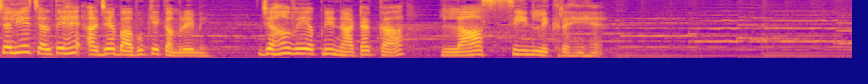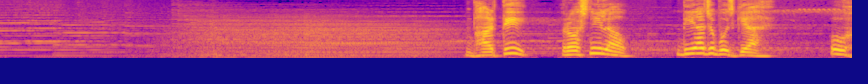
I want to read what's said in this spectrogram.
चलिए चलते हैं अजय बाबू के कमरे में, जहाँ वे अपने नाटक का लास्ट सीन लिख रहे हैं। भारती, रोशनी लाओ, दिया जो बुझ गया है। ओह,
